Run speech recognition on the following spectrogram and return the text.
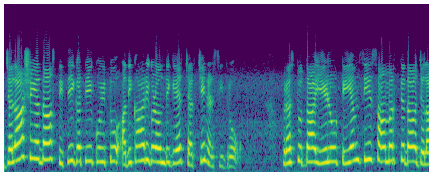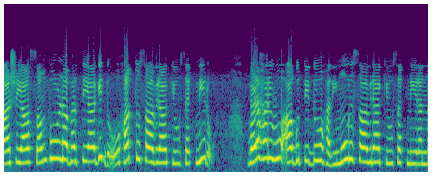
ಜಲಾಶಯದ ಸ್ಥಿತಿಗತಿ ಕುರಿತು ಅಧಿಕಾರಿಗಳೊಂದಿಗೆ ಚರ್ಚೆ ನಡೆಸಿದರು. ಪ್ರಸ್ತುತ ಏಳು ಟಿಎಂಸಿ ಸಾಮರ್ಥ್ಯದ ಜಲಾಶಯ ಸಂಪೂರ್ಣ ಭರ್ತಿಯಾಗಿದ್ದು ಹತ್ತು ಸಾವಿರ ಕ್ಯೂಸೆಕ್ ನೀರು. ಒಳಹರಿವು ಆಗುತ್ತಿದ್ದು ಹದಿಮೂರು ಸಾವಿರ ಕ್ಯೂಸೆಕ್ ನೀರನ್ನ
